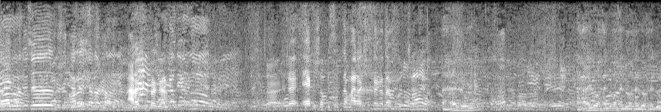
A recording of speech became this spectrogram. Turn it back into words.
দাম হচ্ছে আড়াইশো টাকা। আড়াইশো টাকা। আচ্ছা এটা একশো পিসের দাম আড়াইশো টাকা দাম হচ্ছে। Hello. Hello hello hello hello hello.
